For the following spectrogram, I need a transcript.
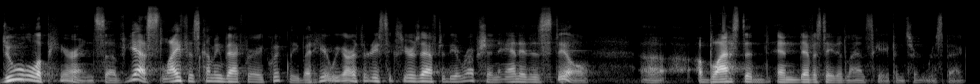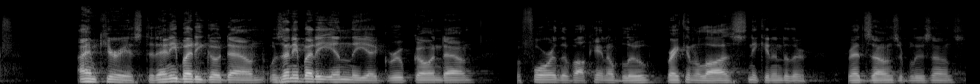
dual appearance of, yes, life is coming back very quickly, but here we are 36 years after the eruption, and it is still uh, a blasted and devastated landscape in certain respects. I am curious, did anybody go down? Was anybody in the uh, group going down before the volcano blew, breaking the laws, sneaking into the red zones or blue zones?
